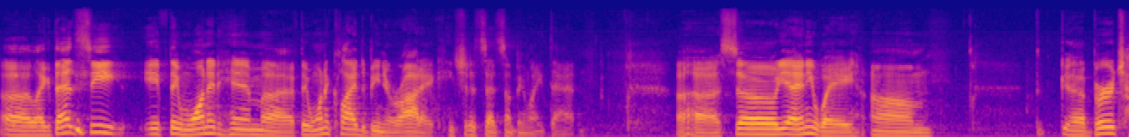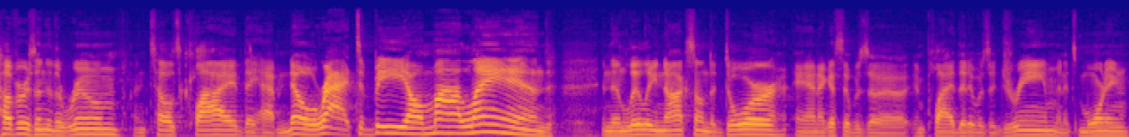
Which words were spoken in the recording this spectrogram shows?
uh, like that. See, if they wanted him, uh, if they wanted Clyde to be neurotic, he should have said something like that. Uh, so yeah. Anyway, um, uh, Birch hovers into the room and tells Clyde they have no right to be on my land. And then Lily knocks on the door, and I guess it was uh, implied that it was a dream, and it's morning.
